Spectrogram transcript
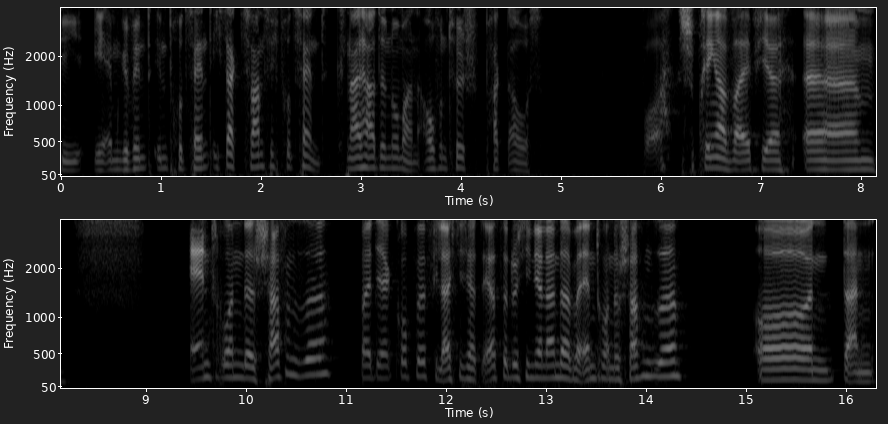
Die EM gewinnt in Prozent, ich sag 20 Prozent, knallharte Nummern, auf den Tisch, packt aus. Boah, Springer-Vibe hier. Ähm Endrunde schaffen sie bei der Gruppe. Vielleicht nicht als Erster durch die Niederlande, aber Endrunde schaffen sie. Und dann,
